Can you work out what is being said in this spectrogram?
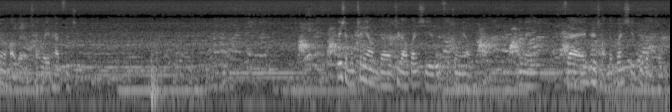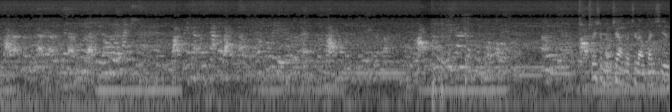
更好的成为他自己。为什么这样的治疗关系如此重要？因为在日常的关系互动中。为什么这样的治疗关系如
